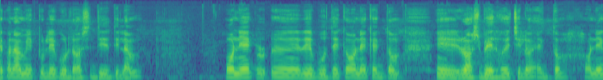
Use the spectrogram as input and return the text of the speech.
এখন আমি একটু লেবুর রস দিয়ে দিলাম। অনেক লেবু থেকে অনেক একদম রস বের হয়েছিল, একদম অনেক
